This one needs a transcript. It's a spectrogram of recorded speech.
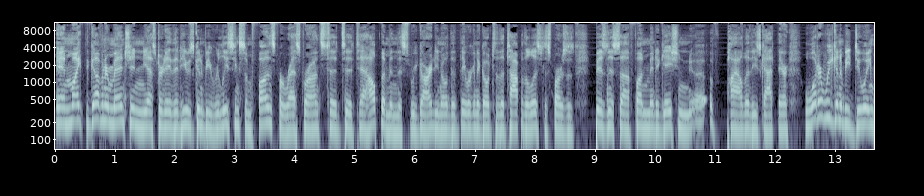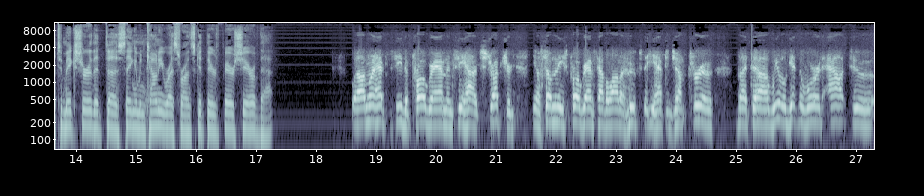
And Mike, the governor mentioned yesterday that he was going to be releasing some funds for restaurants to, to, to help them in this regard. You know, that they were going to go to the top of the list as far as his business uh, fund mitigation uh, pile that he's got there. What are we going to be doing to make sure that uh, Sangamon County restaurants get their fair share of that? Well, I'm going to have to see the program and see how it's structured. You know, some of these programs have a lot of hoops that you have to jump through, but uh, we will get the word out to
